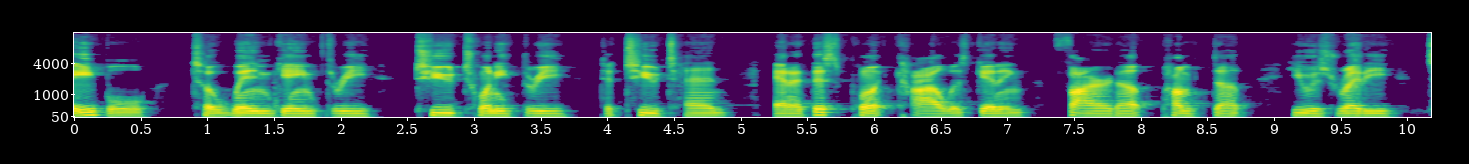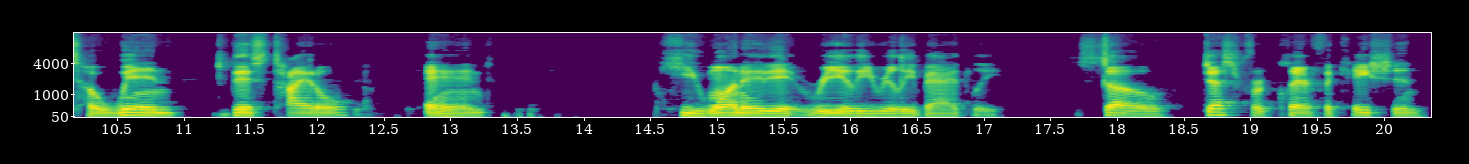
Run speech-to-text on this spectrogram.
able to win game three 223 to 210. And at this point, Kyle was getting fired up, pumped up. He was ready to win this title. And he wanted it really, really badly. So just for clarification,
